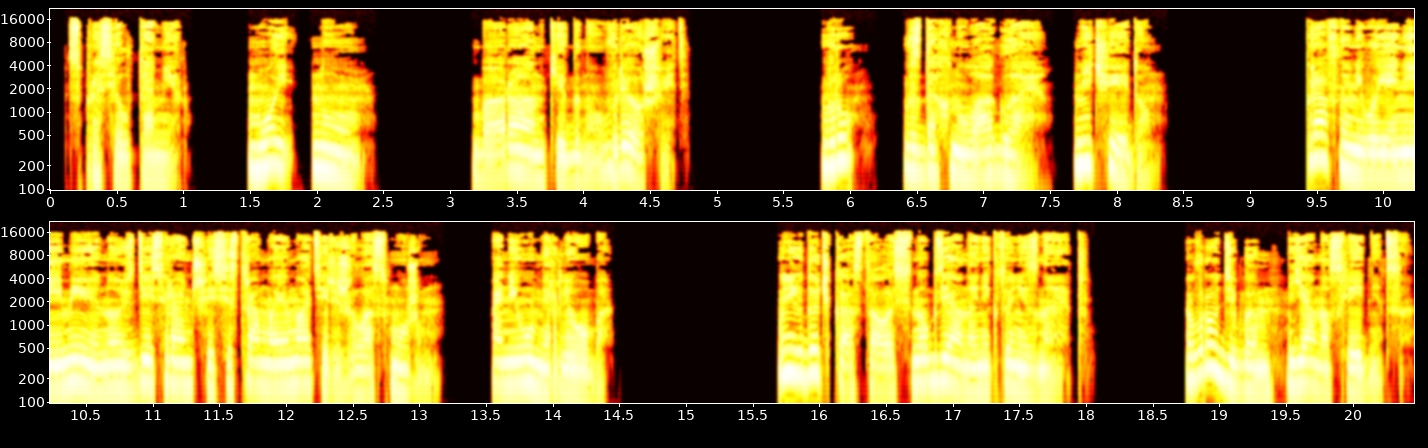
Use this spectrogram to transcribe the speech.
— спросил Тамир. Мой, ну... Баранки гну, врешь ведь. Вру, вздохнула Аглая. Ничей дом. Прав на него я не имею, но здесь раньше сестра моей матери жила с мужем. Они умерли оба. У них дочка осталась, но где она, никто не знает. Вроде бы я наследница.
